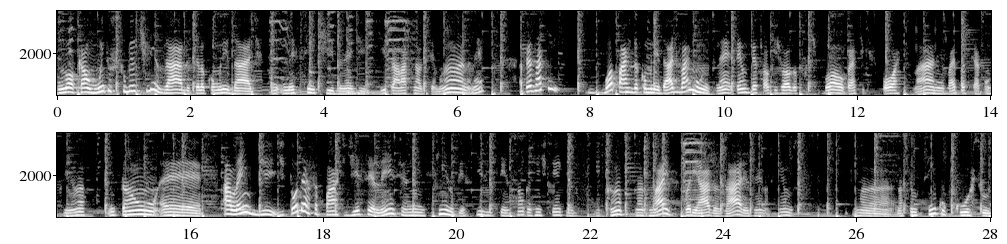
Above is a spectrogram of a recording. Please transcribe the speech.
um local muito subutilizado pela comunidade nesse sentido, né, de, de ir para lá final de semana, né? Apesar que boa parte da comunidade vai muito, né? Tem um pessoal que joga futebol, pratica esportes lá, né? Vai passear com criança. Então, é, além de, de toda essa parte de excelência no ensino, pesquisa e extensão que a gente tem aqui no campus, nas mais variadas áreas, né? Nós temos uma, nós temos cinco cursos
